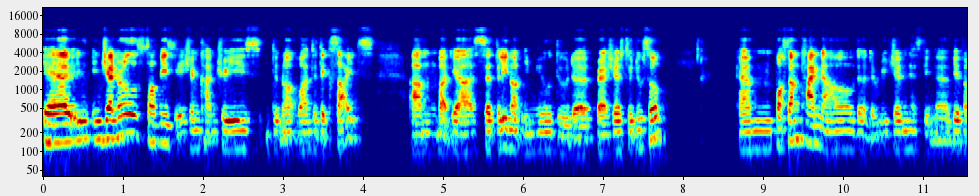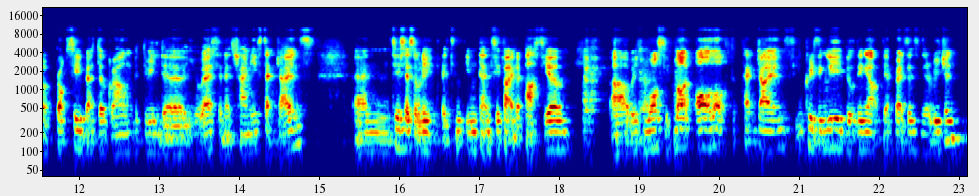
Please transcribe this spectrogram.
Yeah, in, in general, Southeast Asian countries do not want to take sides, um, but yeah, certainly not immune to the pressures to do so. Um, for some time now, the, the region has been a bit of a proxy battleground between the US and the Chinese tech giants and this has only intensified in the past year, uh, with most, if not all, of the tech giants increasingly building out their presence in the region.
